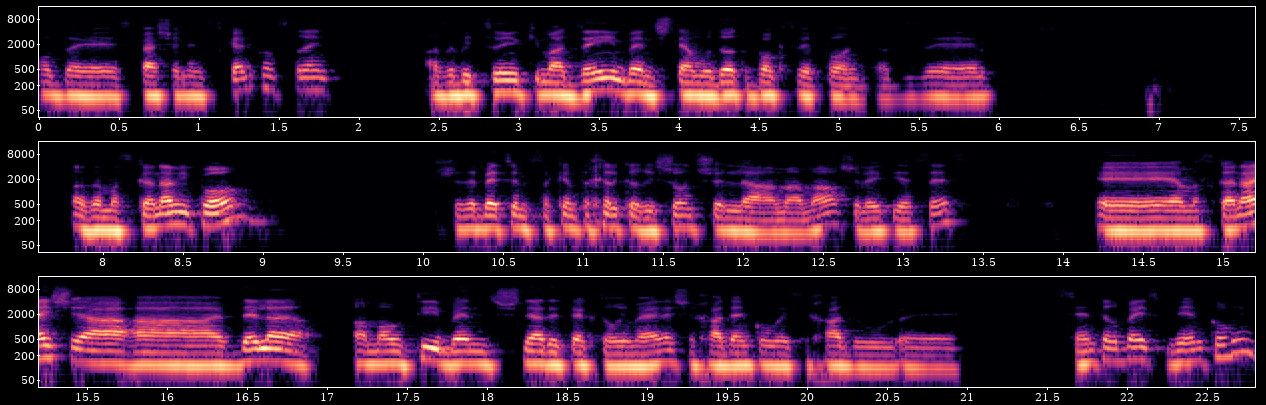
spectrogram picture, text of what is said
או ב- spatial and scale constraint, אז הביצועים כמעט זהים בין שתי עמודות box ו point. אז, אה, אז המסקנה מפה, שזה בעצם מסכם את החלק הראשון של המאמר, של ATSS, אה, המסקנה היא שההבדל המהותי בין שני הדטקטורים האלה, שאחד anchor based, אחד הוא center אה, based, בלי אנקורים,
